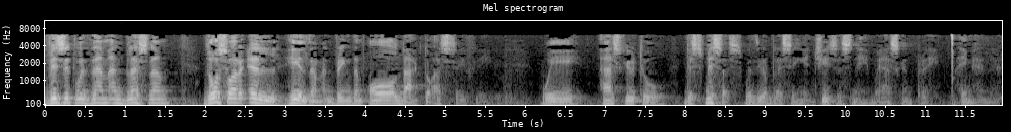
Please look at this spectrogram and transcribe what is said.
visit with them and bless them. Those who are ill, heal them and bring them all back to us safely. We ask you to dismiss us with your blessing. In Jesus' name we ask and pray. Amen.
